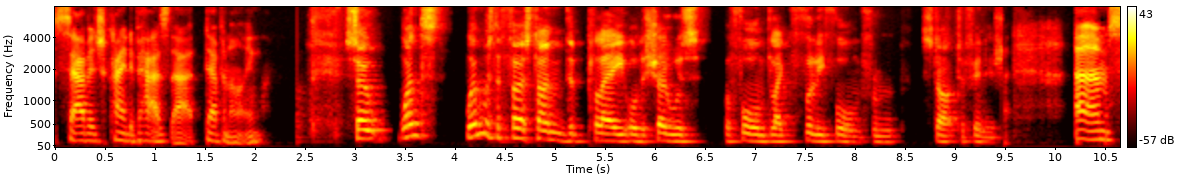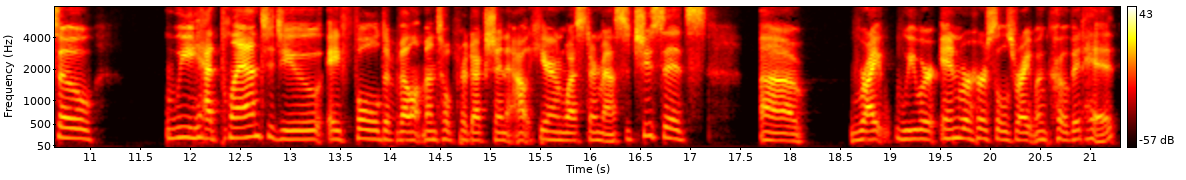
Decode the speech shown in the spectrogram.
Savage kind of has that definitely. So once when was the first time the play or the show was performed like fully formed from start to finish? Um, so we had planned to do a full developmental production out here in Western Massachusetts. Uh, right, we were in rehearsals right when COVID hit.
